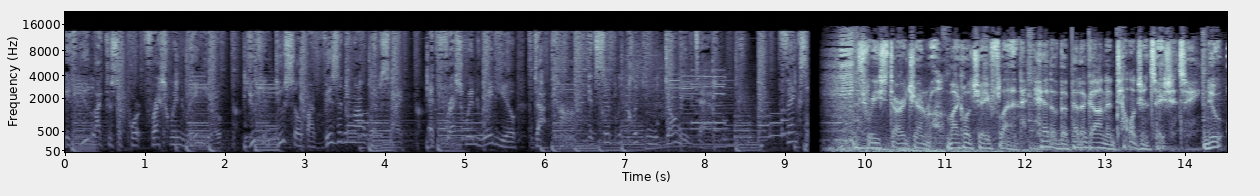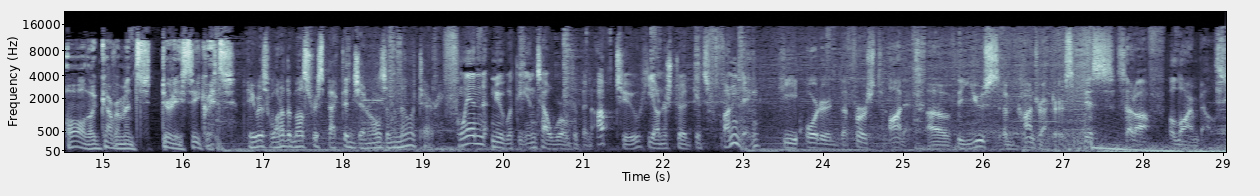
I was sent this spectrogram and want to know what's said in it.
If you'd like to support Fresh Wind Radio, you can do so by visiting our website at freshwindradio.com and simply clicking the donate tab. Thanks. Three star general Michael J. Flynn, head of the Pentagon Intelligence Agency, knew all the government's dirty secrets. He was one of the most respected generals in the military. Flynn knew what the intel world had been up to, he understood its funding. He ordered the first audit of the use of contractors. This set off alarm bells.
